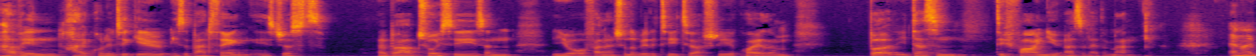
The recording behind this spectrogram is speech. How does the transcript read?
having high quality gear is a bad thing. It's just about choices and your financial ability to actually acquire them. But it doesn't define you as a leatherman. And I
